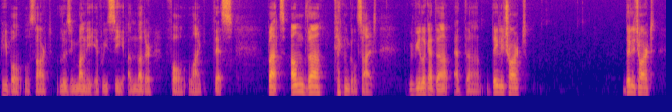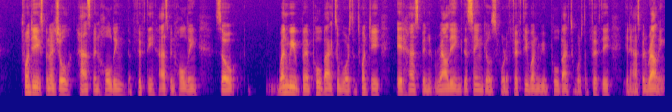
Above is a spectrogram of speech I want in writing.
people will start losing money if we see another fall like this. But on the technical side, if you look at the at the daily chart, daily chart, 20 exponential has been holding, the 50 has been holding, so when we pull back towards the 20, it has been rallying. The same goes for the 50. When we pull back towards the 50, it has been rallying.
